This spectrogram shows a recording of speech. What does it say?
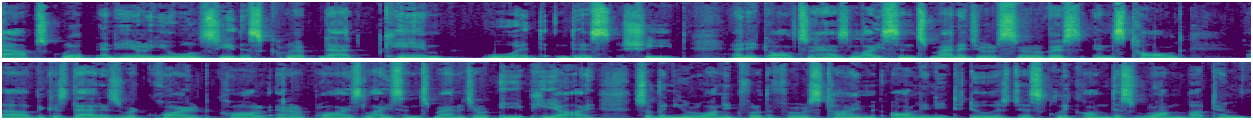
app script, and here you will see the script that came with this sheet. And it also has license manager service installed. Uh, because that is required to call Enterprise License Manager API. So when you run it for the first time, all you need to do is just click on this run button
